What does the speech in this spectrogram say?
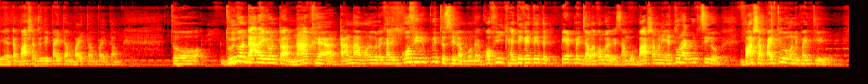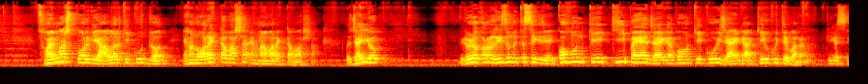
যে একটা বাসা যদি পাইতাম পাইতাম পাইতাম। তো দুই ঘণ্টা আড়াই ঘণ্টা না খায়া টানা মনে করে খালি কফি রিপ্রিত ছিলাম মনে হয়। কফি খাইতে খাইতে খাইতে পেট মেট জ্বালাপালা হয়ে গেছে। আমার বাসা মানে এত রাগ উঠছিল বাসা পাইতেও মানে পাইতেও ছয় মাস পর গিয়ে আল্লাহর কি কুদরত এখন ওর একটা বাসা, এখন আমার একটা বাসা। তো যাই হোক, ভিডিওটা করার রিজন হইতেছে কি যে, কখন কে কি পায়া জায়গা, কখন কে কই জায়গা, কেউ কইতে পারে না, ঠিক আছে?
